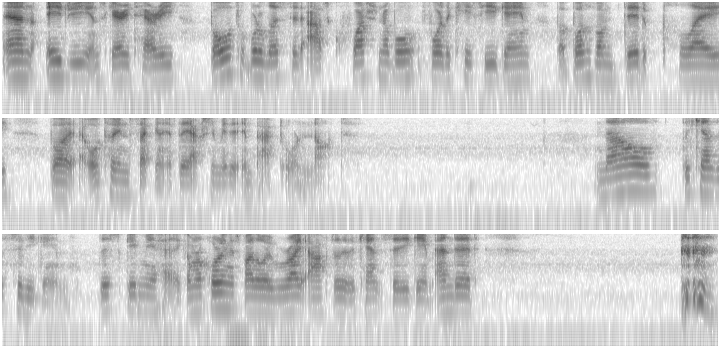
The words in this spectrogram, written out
And AG and Scary Terry both were listed as questionable for the KC game, but both of them did play but I will tell you in a second if they actually made an impact or not. Now, the Kansas City game. This gave me a headache. I'm recording this, by the way, right after the Kansas City game ended.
